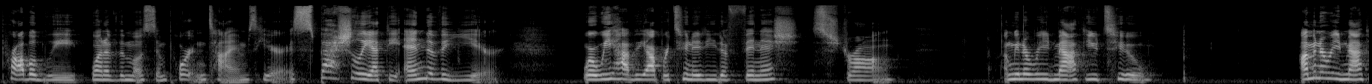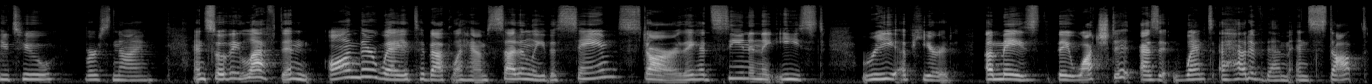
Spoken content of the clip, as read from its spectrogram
probably one of the most important times here, especially at the end of a year where we have the opportunity to finish strong. I'm going to read Matthew 2. I'm going to read Matthew 2, verse 9. And so they left, and on their way to Bethlehem, suddenly the same star they had seen in the east reappeared. Amazed, they watched it as it went ahead of them and stopped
